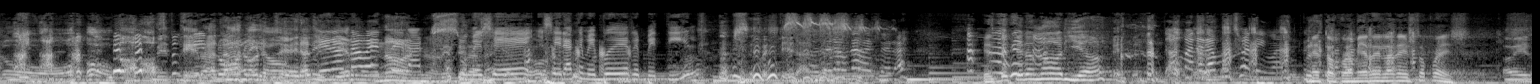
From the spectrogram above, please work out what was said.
No, no, veteranaria. No, no, no, era una veterana. ¿será que me puede repetir? Era una veterana. Es veterinaria. De todas maneras, mucho animal. Me tocó a mí arreglar esto, pues. A ver,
